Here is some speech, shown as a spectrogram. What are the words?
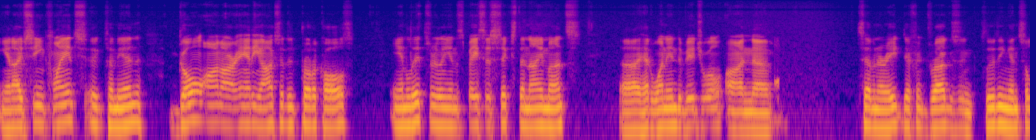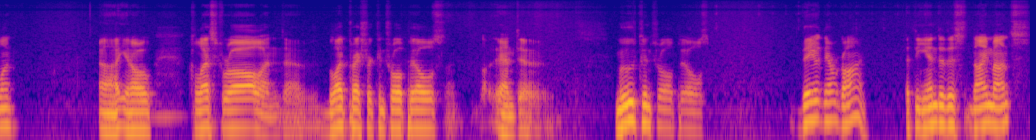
And I've seen clients uh, come in, go on our antioxidant protocols, and literally in the space of six to nine months, uh, I had one individual on uh, seven or eight different drugs, including insulin, uh, you know, cholesterol and uh, blood pressure control pills, and uh, mood control pills. They they were gone at the end of this nine months.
